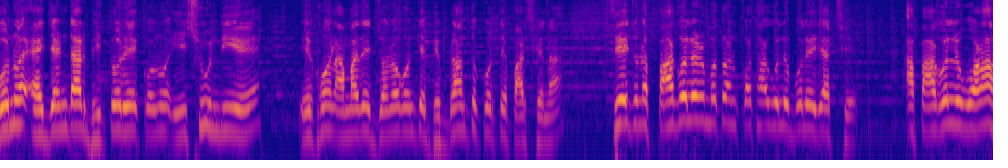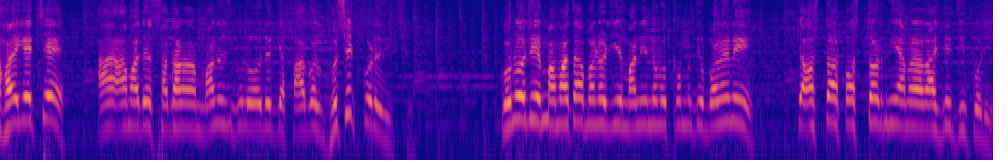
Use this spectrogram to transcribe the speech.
কোনো এজেন্ডার ভিতরে কোনো ইস্যু নিয়ে এখন আমাদের জনগণকে বিভ্রান্ত করতে পারছে না। সেই জন্য পাগলের মতন কথাগুলো বলে যাচ্ছে। আর পাগলের ওরা হয়ে গেছে, আর আমাদের সাধারণ মানুষগুলো ওদেরকে পাগল ঘোষিত করে দিচ্ছে। কোনো দিন মমতা ব্যানার্জি, মাননীয় মুখ্যমন্ত্রী বলেনি যে অস্তর প্রস্তর নিয়ে আমরা রাজনীতি করি।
